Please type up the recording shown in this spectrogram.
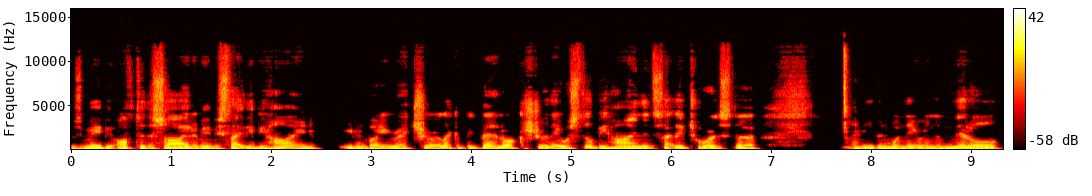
was maybe off to the side or maybe slightly behind, even Buddy Rich or like a big band orchestra, they were still behind and slightly towards the, and even when they were in the middle,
